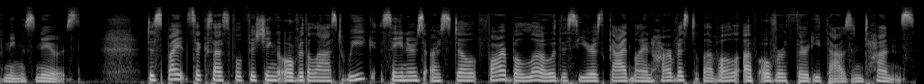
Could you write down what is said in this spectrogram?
evening's news. Despite successful fishing over the last week, seiners are still far below this year's guideline harvest level of over 30,000 tons.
